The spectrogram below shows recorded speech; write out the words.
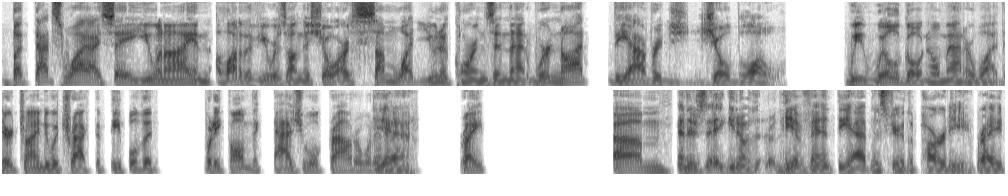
But that's why I say you and I and a lot of the viewers on this show are somewhat unicorns in that we're not the average Joe Blow. We will go no matter what. They're trying to attract the people that, what do you call them, the casual crowd or whatever? Yeah. Right? Um, And there's, uh, you know, the, the event, the atmosphere, the party, right?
